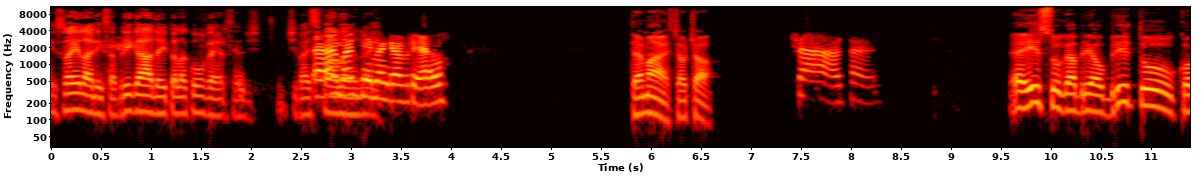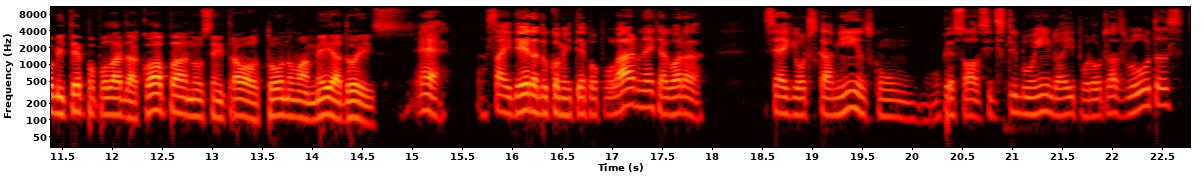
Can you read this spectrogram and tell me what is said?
É isso aí, Larissa. Obrigada aí pela conversa. A gente vai se ah, falando. Imagina, aí. Gabriel. Até mais. Tchau, tchau. Tchau, até. É isso, Gabriel Brito, Comitê Popular da Copa, no Central Autônoma 62. É, a saideira do Comitê Popular, né, que agora segue outros caminhos, com o pessoal se distribuindo aí por outras lutas.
